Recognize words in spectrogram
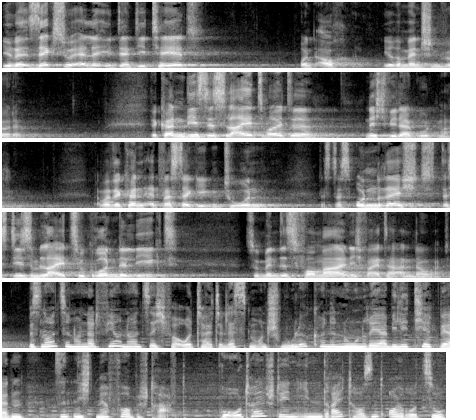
ihre sexuelle Identität und auch ihre Menschenwürde. Wir können dieses Leid heute nicht wieder gut machen. Aber wir können etwas dagegen tun, dass das Unrecht, das diesem Leid zugrunde liegt, zumindest formal nicht weiter andauert. Bis 1994 verurteilte Lesben und Schwule können nun rehabilitiert werden, sind nicht mehr vorbestraft. Pro Urteil stehen ihnen 3000 Euro zu,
